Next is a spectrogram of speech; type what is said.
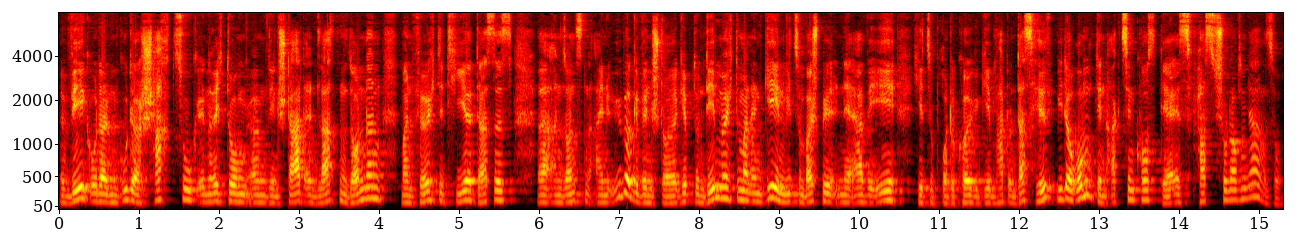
Weg oder ein guter Schachzug in Richtung den Staat entlasten, sondern man fürchtet hier, dass es äh, ansonsten eine Übergewinnsteuer gibt und dem möchte man entgehen, wie zum Beispiel in der RWE hier zu Protokoll gegeben hat. Und das hilft wiederum, den Aktienkurs, der ist fast schon auf dem Jahreshoch.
